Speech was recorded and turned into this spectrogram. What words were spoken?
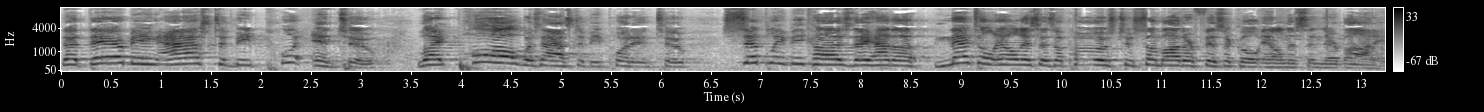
that they're being asked to be put into, like Paul was asked to be put into, simply because they have a mental illness as opposed to some other physical illness in their body.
